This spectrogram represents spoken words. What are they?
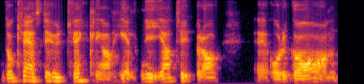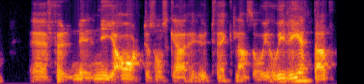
då krävs det utveckling av helt nya typer av eh, organ eh, för nya arter som ska utvecklas. Och vi, och vi vet att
